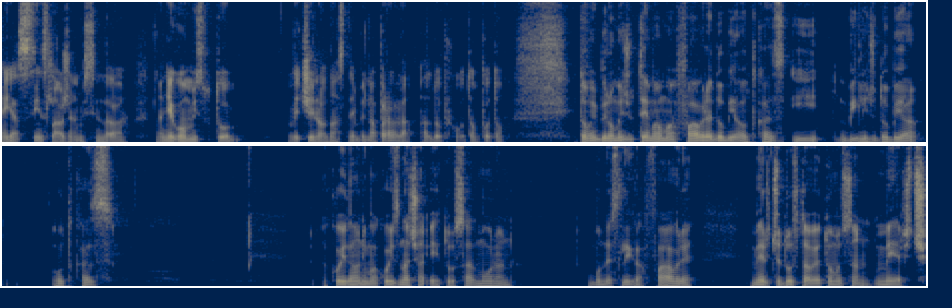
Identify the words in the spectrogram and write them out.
Ja se s tim slažem, mislim da na njegovom mjestu to većina od nas ne bi napravila, ali dobro, o tom potom. to mi je bilo među temama, Favre dobija otkaz i Bilić dobija otkaz. Koji dan ima koji značaj, e to sad moram, Bundesliga Favre, Merć je dostavio, tome sam Merć,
